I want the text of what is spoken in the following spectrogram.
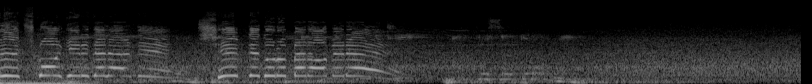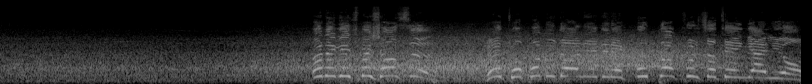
Üç gol geridelerdi. Şimdi durum berabere. Öne geçme şansı. Ve topa müdahale ederek mutlak fırsatı engelliyor.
